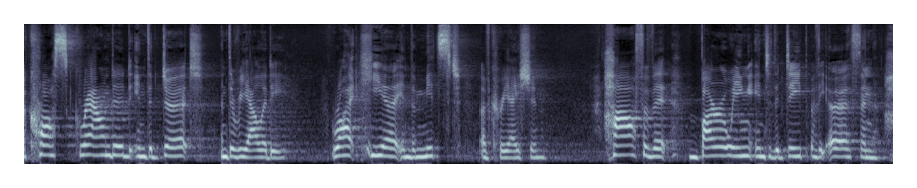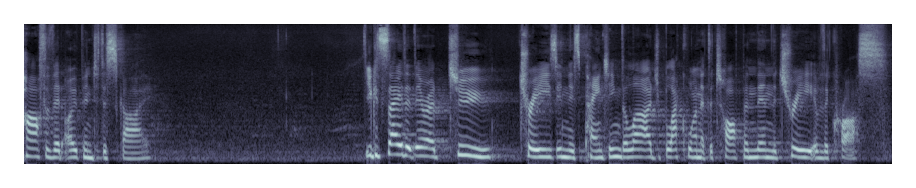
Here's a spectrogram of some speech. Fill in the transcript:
A cross grounded in the dirt and the reality, right here in the midst of creation half of it burrowing into the deep of the earth and half of it open to the sky. You could say that there are two trees in this painting the large black one at the top, and then the tree of the cross.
